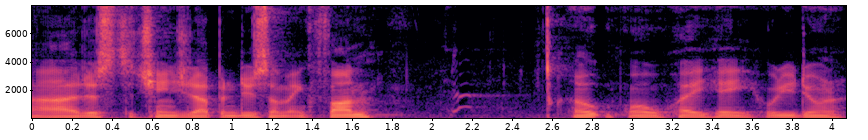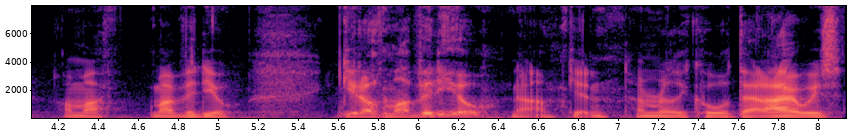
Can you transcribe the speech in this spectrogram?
uh, just to change it up and do something fun. Oh, oh, hey, hey, what are you doing on my my video? Get off my video. No, I'm kidding. I'm really cool with that. I always,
